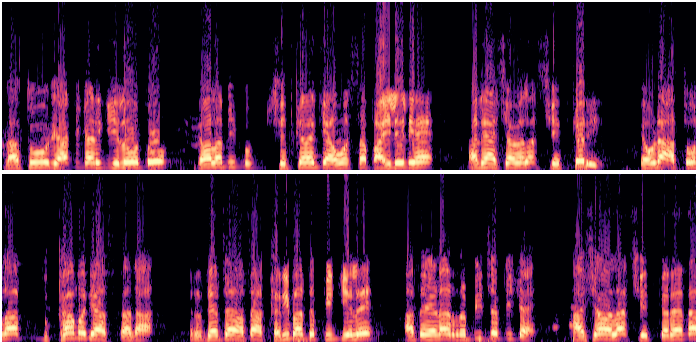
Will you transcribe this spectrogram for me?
लातूर या ठिकाणी गेलो होतो. त्यावेळेला मी शेतकऱ्यांची अवस्था पाहिलेली आहे. आणि अशा वेळेला शेतकरी एवढ्या आतोनात दुःखामध्ये असताना तर त्याचं आता खरीपाचं पीक गेलंय. आता येणार रब्बीचं पीक आहे. अशा वेळेला शेतकऱ्यांना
